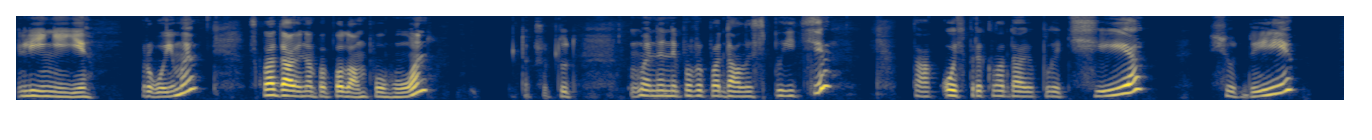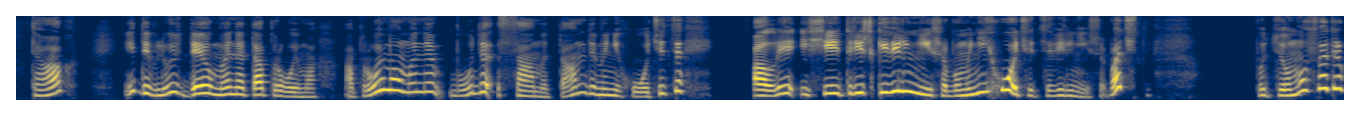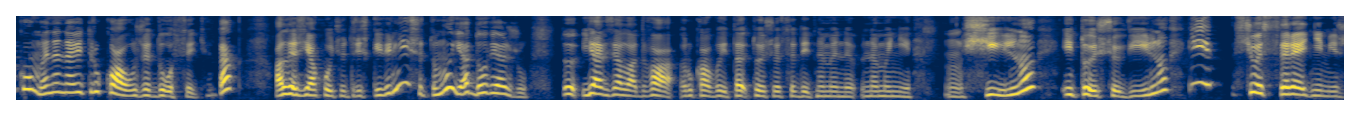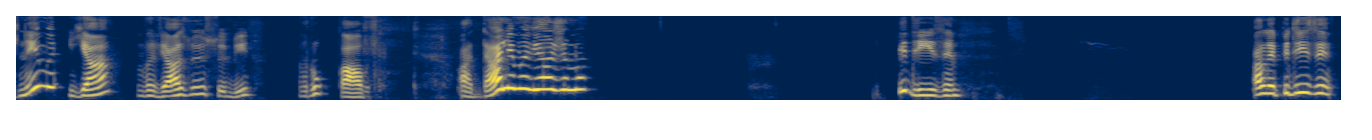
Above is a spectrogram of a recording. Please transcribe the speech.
лінії пройми, складаю напополам погон, так, щоб тут у мене не повипадали спиці. Так, ось прикладаю плече сюди. Так. І дивлюсь, де у мене та пройма. А пройма у мене буде саме там, де мені хочеться, але іще й трішки вільніше, бо мені й хочеться вільніше. Бачите? По цьому светрику у мене навіть рука вже досить, так? Але ж я хочу трішки вільніше, тому я дов'яжу. То я взяла два рукави, той, що сидить на, мене, на мені щільно, і той, що вільно, і щось середнє між ними я вив'язую собі рукав. А далі ми в'яжемо підрізи. Але підрізи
